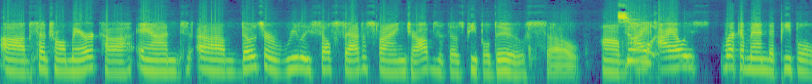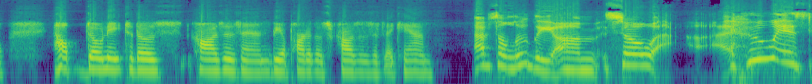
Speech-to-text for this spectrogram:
um, Central America. And um, those are really self satisfying jobs that those people do. So um, so, I, I, always recommend that people help donate to those causes and be a part of those causes if they can. Absolutely. Um, so who is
